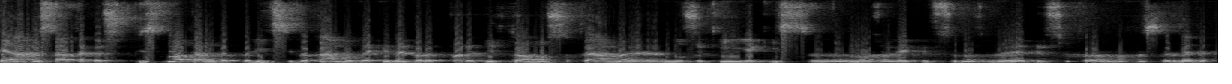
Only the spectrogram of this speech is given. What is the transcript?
Я написав також письмо там до поліції, бо там був такий випадок пару днів тому, що там е, мужики якісь, е, може випивши, може не випивши, то можна ствердити,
